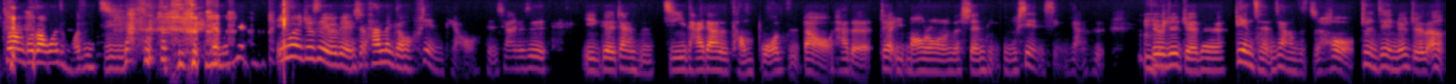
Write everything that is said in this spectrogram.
突然不知道为什么是鸡，但是 可能是 因为就是有点像它那个线条很像，就是一个这样子鸡，它这样子从脖子到它的这样毛茸茸的身体弧线形这样子，所以我就觉得变成这样子之后，瞬间你就觉得，嗯，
